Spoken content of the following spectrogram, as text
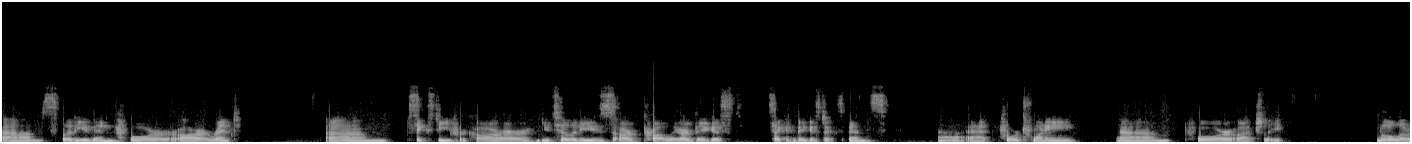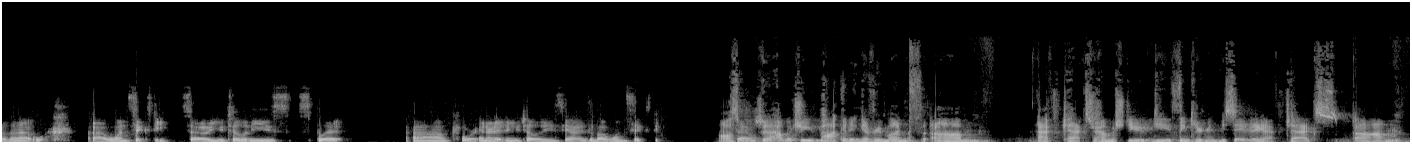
um, split even for our rent, um, 60 for car. Utilities are probably our biggest, second biggest expense uh, at 420 um, for oh, actually a little lower than that, uh, 160. So utilities split uh, for internet and utilities, yeah, is about 160. Awesome. So, so how much are you pocketing every month? Um, after tax, or how much do you do you think you're going to be saving after tax um,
